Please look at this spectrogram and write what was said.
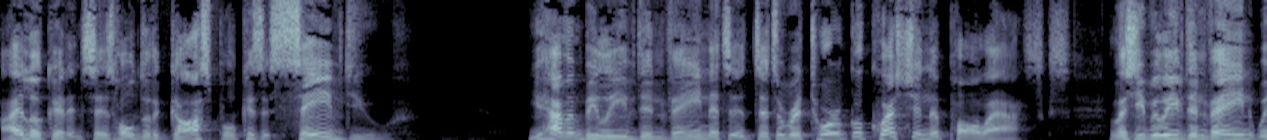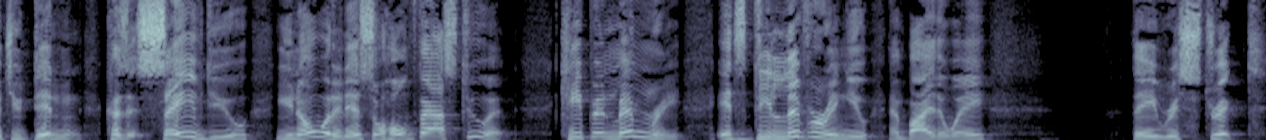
I look at it and says, hold to the gospel because it saved you. You haven't believed in vain. That's a, that's a rhetorical question that Paul asks. Unless you believed in vain, which you didn't, because it saved you, you know what it is, so hold fast to it. Keep in memory. It's delivering you. And by the way, they restrict.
